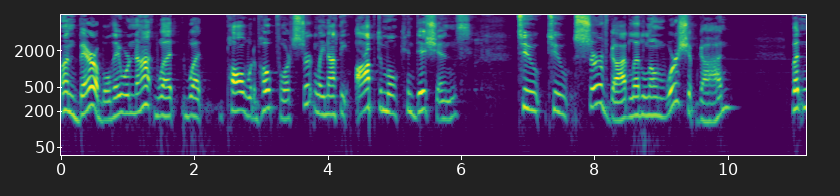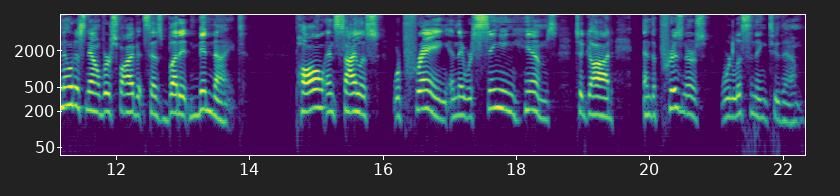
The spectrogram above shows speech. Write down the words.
unbearable. They were not what, what Paul would have hoped for, certainly not the optimal conditions to, to serve God, let alone worship God. But notice now, verse 5, it says, But at midnight, Paul and Silas were praying and they were singing hymns to God, and the prisoners were listening to them.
